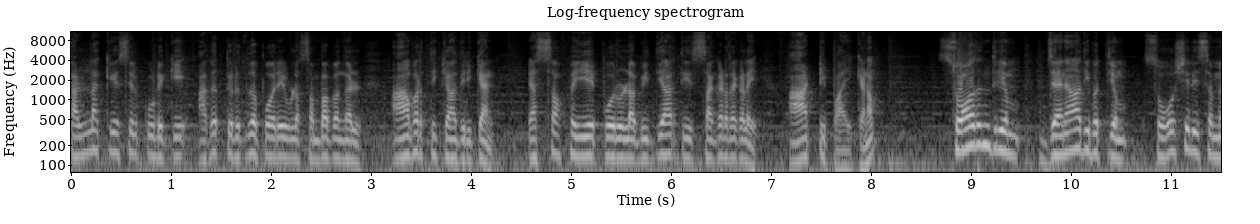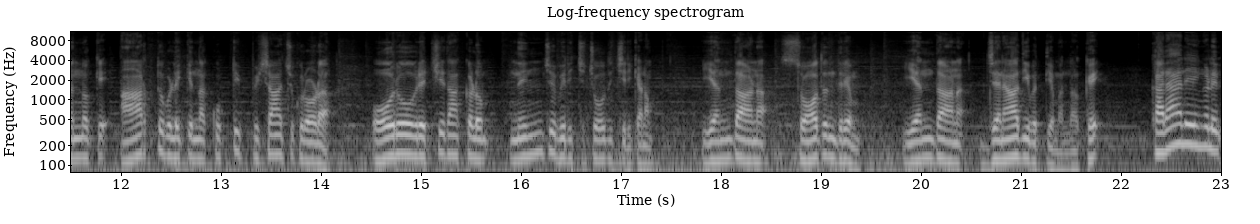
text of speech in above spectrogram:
കള്ളക്കേസിൽ കുടുക്കി അകത്തിടുന്നതുപോലെയുള്ള സംഭവങ്ങൾ ആവർത്തിക്കാതിരിക്കാൻ എസ് എഫ് ഐയെ പോലുള്ള വിദ്യാർത്ഥി സംഘടനകളെ ആട്ടിപ്പായിക്കണം. സ്വാതന്ത്ര്യം ജനാധിപത്യം സോഷ്യലിസം എന്നൊക്കെ ആർത്തു വിളിക്കുന്ന കുട്ടി പിശാചുക്കളോട് ഓരോ രക്ഷിതാക്കളും നെഞ്ചു വിരിച്ച് ചോദിച്ചിരിക്കണം. എന്താണ് സ്വാതന്ത്ര്യം? എന്താണ് ജനാധിപത്യം എന്നൊക്കെ. കലാലയങ്ങളിൽ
